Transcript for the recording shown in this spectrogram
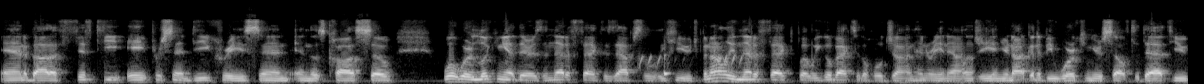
and about a 58 percent decrease in in those costs. So what we're looking at there is the net effect is absolutely huge. But not only the net effect, but we go back to the whole John Henry analogy, and you're not going to be working yourself to death. You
